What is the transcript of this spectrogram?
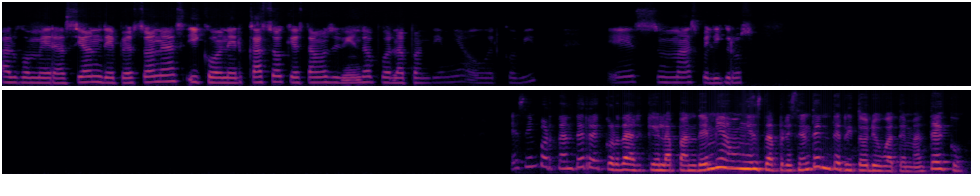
aglomeración de personas y con el caso que estamos viviendo por la pandemia o el COVID es más peligroso. Es importante recordar que la pandemia aún está presente en territorio guatemalteco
